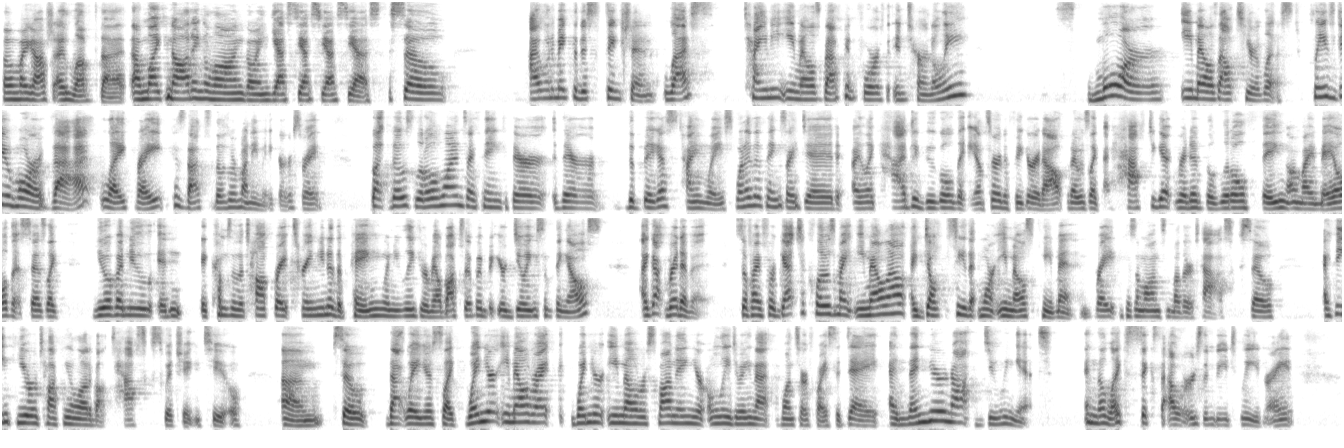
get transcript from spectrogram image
Oh my gosh, I loved that. I'm like nodding along, going, yes, yes, yes, yes. So I want to make the distinction less tiny emails back and forth internally, more emails out to your list. Please do more of that, like, right? Because that's those are money makers, right? But those little ones, I think they're they're the biggest time waste. One of the things I did, I like had to Google the answer to figure it out, but I was like, I have to get rid of the little thing on my mail that says like you have a new and it comes in the top right screen you know the ping when you leave your mailbox open but you're doing something else. I got rid of it. So if i forget to close my email out i don't see that more emails came in right because i'm on some other task. so i think you were talking a lot about task switching too. Um, so that way you're just like when you're email right when you're email responding you're only doing that once or twice a day and then you're not doing it in the like six hours in between right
